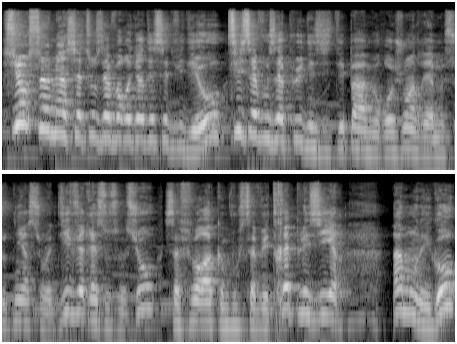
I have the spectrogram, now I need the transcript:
Sur ce, merci à tous d'avoir regardé cette vidéo. Si ça vous a plu, n'hésitez pas à me rejoindre et à me soutenir sur les divers réseaux sociaux. Ça fera, comme vous le savez, très plaisir à mon ego.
